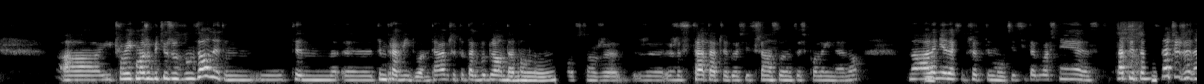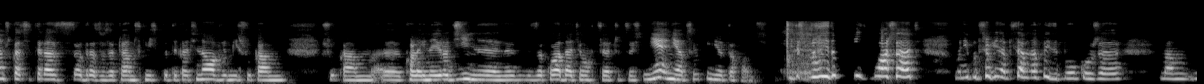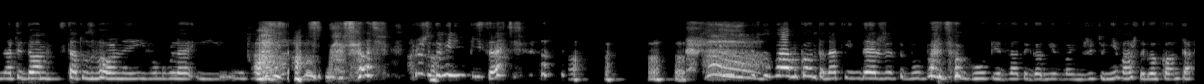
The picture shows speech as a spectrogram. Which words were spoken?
a, i człowiek może być już urządzony tym, tym, y, tym prawidłem, tak? Że to tak wygląda tą mm. że, że, że strata czegoś jest szansą na coś kolejnego. No ale nie da się przed tym uciec i tak właśnie jest. Znaczy to nie znaczy, że na przykład się teraz od razu zaczęłam z kimś spotykać nowym i szukam, szukam e, kolejnej rodziny, zakładać ją chcę czy coś. Nie, nie, absolutnie nie o to chodzi. I też proszę się do mnie zgłaszać, bo niepotrzebnie napisałam na Facebooku, że mam, znaczy dałam status wolny i w ogóle i proszę zgłaszać. Proszę do mnie nie pisać. Zbudowałam konto na Tinderze, to było bardzo głupie dwa tygodnie w moim życiu, nie masz tego konta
